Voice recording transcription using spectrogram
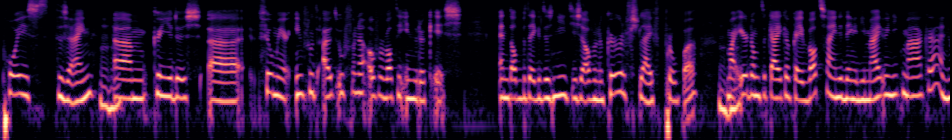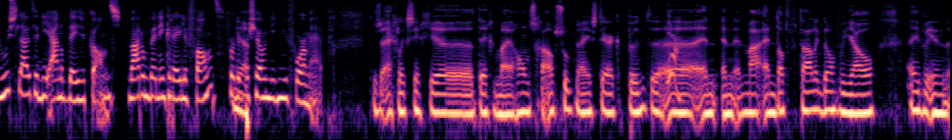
poised te zijn, Mhm. ehm, kun je dus eh, veel meer invloed uitoefenen over wat die indruk is. En dat betekent dus niet jezelf in een keurslijf proppen, Mhm. maar eerder om te kijken, oké, wat zijn de dingen die mij uniek maken en hoe sluiten die aan op deze kans? Waarom ben ik relevant voor de Ja. persoon die ik nu voor me heb? Dus eigenlijk zeg je eh, tegen mij, Hans, ga op zoek naar je sterke punten. eh, en, en, en, maar, en dat vertaal ik dan voor jou even in,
